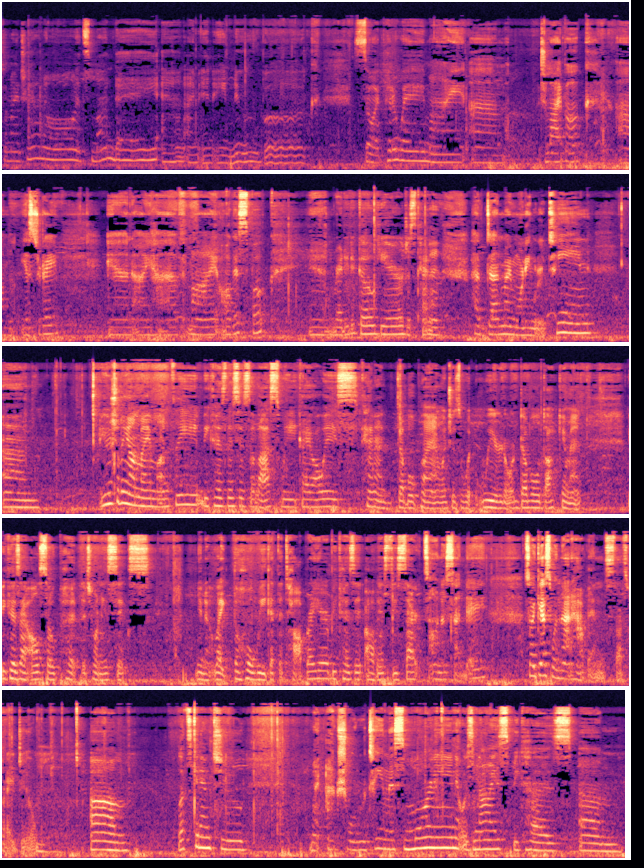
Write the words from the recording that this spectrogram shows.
to my channel. It's Monday and I'm in a new book. So I put away my um, July book um, yesterday and I have my August book and ready to go here. Just kind of have done my morning routine. Um, usually on my monthly, because this is the last week, I always kind of double plan, which is weird, or double document because I also put the 26, you know, like the whole week at the top right here because it obviously starts on a Sunday. So I guess when that happens, that's what I do. Um, let's get into my actual routine this morning. It was nice because, um,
